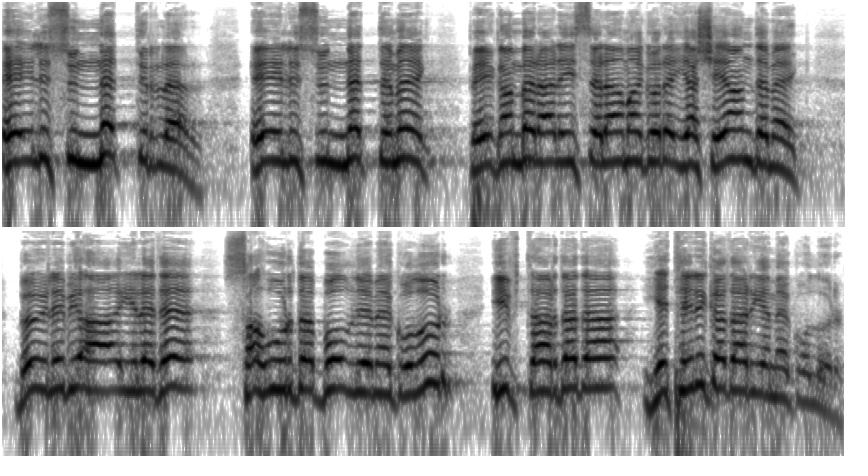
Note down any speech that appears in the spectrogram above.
ehli sünnettirler. Ehli sünnet demek Peygamber aleyhisselama göre yaşayan demek. Böyle bir ailede sahurda bol yemek olur, iftarda da yeteri kadar yemek olur.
